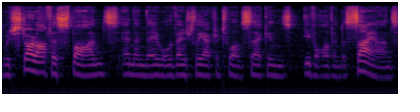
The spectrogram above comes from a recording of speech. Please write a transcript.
which start off as spawns, and then they will eventually, after 12 seconds, evolve into scions.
